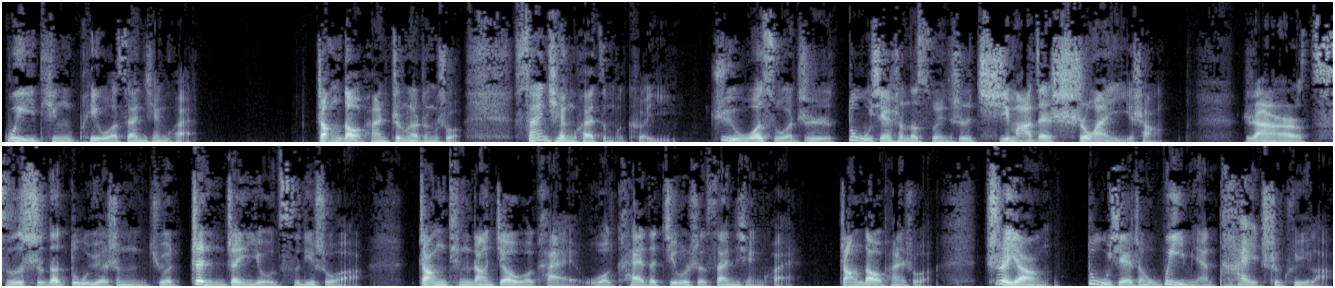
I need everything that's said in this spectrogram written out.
贵厅赔我三千块。”张道盘怔了怔说：“三千块怎么可以？据我所知，杜先生的损失起码在十万以上。”然而此时的杜月笙却振振有词地说：“张厅长叫我开，我开的就是三千块。”张道盘说：“这样，杜先生未免太吃亏了。”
